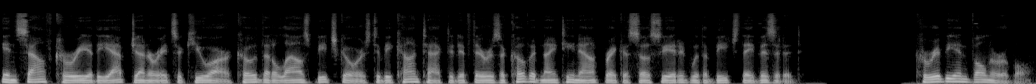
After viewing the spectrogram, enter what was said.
In South Korea, the app generates a QR code that allows beachgoers to be contacted if there is a COVID 19 outbreak associated with a beach they visited. Caribbean Vulnerable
